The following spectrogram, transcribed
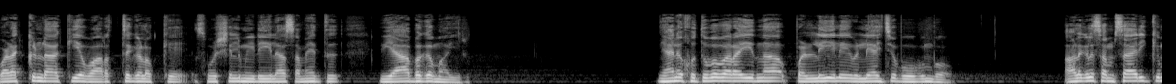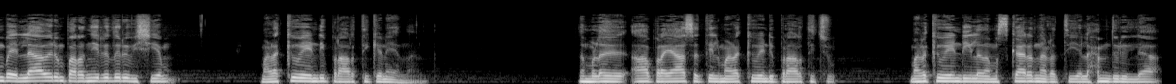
വഴക്കുണ്ടാക്കിയ വാർത്തകളൊക്കെ സോഷ്യൽ മീഡിയയിൽ ആ സമയത്ത് വ്യാപകമായിരുന്നു. ഞാൻ ഹുതുബ പറയുന്ന പള്ളിയിൽ വെള്ളിയാഴ്ച പോകുമ്പോൾ ആളുകൾ സംസാരിക്കുമ്പോൾ എല്ലാവരും പറഞ്ഞിരുന്നൊരു വിഷയം മഴയ്ക്ക് വേണ്ടി പ്രാർത്ഥിക്കണേ എന്നാണ്. നമ്മൾ ആ പ്രയാസത്തിൽ മഴയ്ക്ക് വേണ്ടി പ്രാർത്ഥിച്ചു. മഴയ്ക്ക് വേണ്ടിയുള്ള നമസ്കാരം നടത്തി. അലഹമുല്ല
